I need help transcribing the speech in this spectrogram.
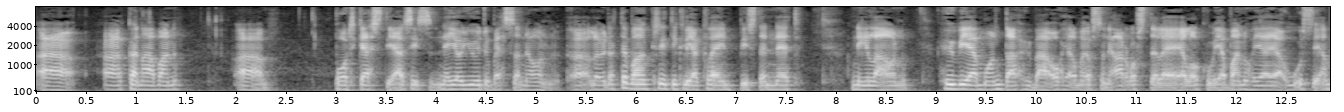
ää, ää, kanavan ää, podcastia. Siis ne ei ole YouTubessa, ne on, ää, löydätte vaan criticallyacclaimed.net. Niillä on hyviä, monta hyvää ohjelmaa, jossa ne arvostelee elokuvia, vanhoja ja uusia.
